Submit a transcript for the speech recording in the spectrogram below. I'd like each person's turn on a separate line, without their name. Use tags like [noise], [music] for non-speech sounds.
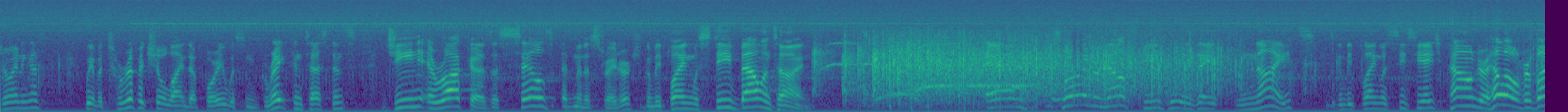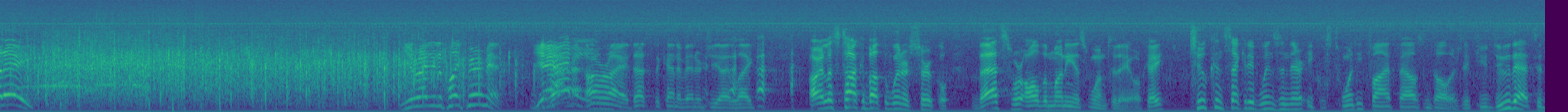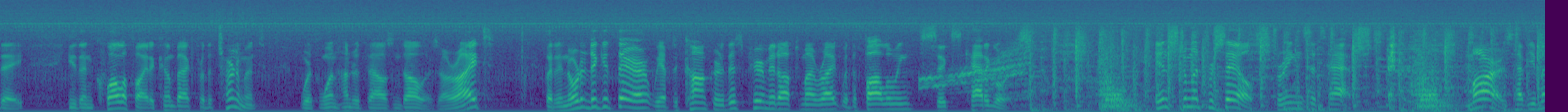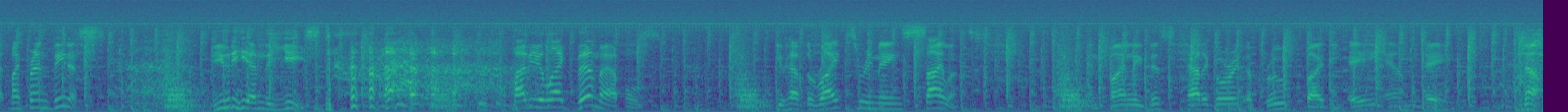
joining us. We have a terrific show lined up for you with some great contestants. Jean Iraka is a sales administrator. She's going to be playing with Steve Valentine. And Troy Ramelski, who is a knight, is going to be playing with CCH Pounder. Hello, everybody. You ready to play Pyramid?
Yeah.
All right, that's the kind of energy I like. All right, let's talk about the winner's circle. That's where all the money is won today, okay? Two consecutive wins in there equals $25,000. If you do that today, you then qualify to come back for the tournament worth $100,000, all right? But in order to get there, we have to conquer this pyramid off to my right with the following six categories. Instrument for sale, strings attached. Mars, have you met my friend Venus? Beauty and the yeast. [laughs] How do you like them apples? You have the right to remain silent. And finally, this category approved by the AMA. Now,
